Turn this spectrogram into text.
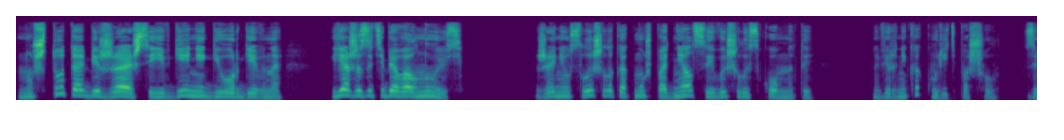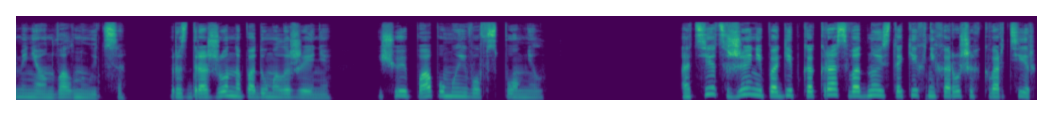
«Ну что ты обижаешься, Евгения Георгиевна? Я же за тебя волнуюсь». Женя услышала, как муж поднялся и вышел из комнаты. Наверняка курить пошел. За меня он волнуется. Раздраженно подумала Женя. Еще и папу моего вспомнил. Отец Жени погиб как раз в одной из таких нехороших квартир.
